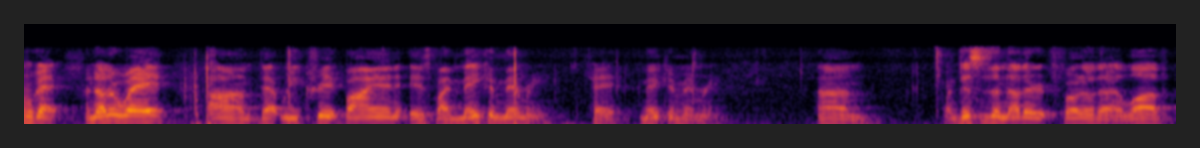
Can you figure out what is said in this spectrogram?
Okay, another way um, that we create buy-in is by make a memory. Okay, make a memory. Um, this is another photo that I love.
